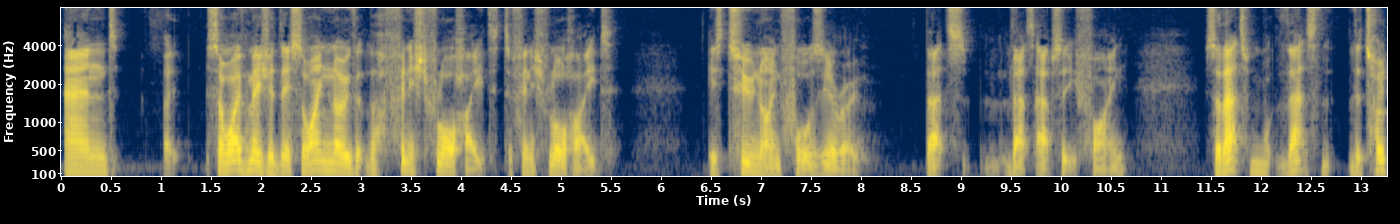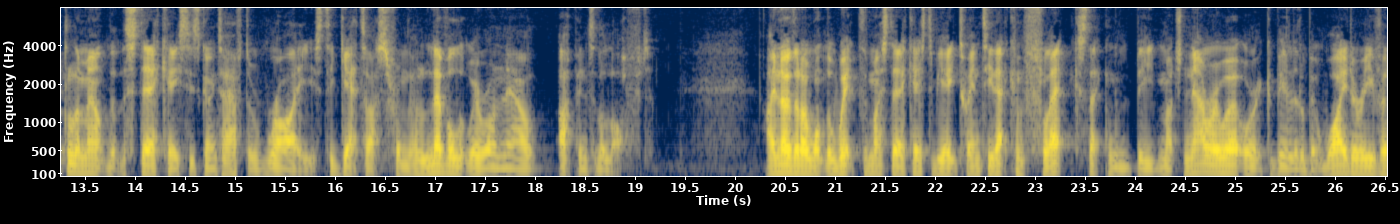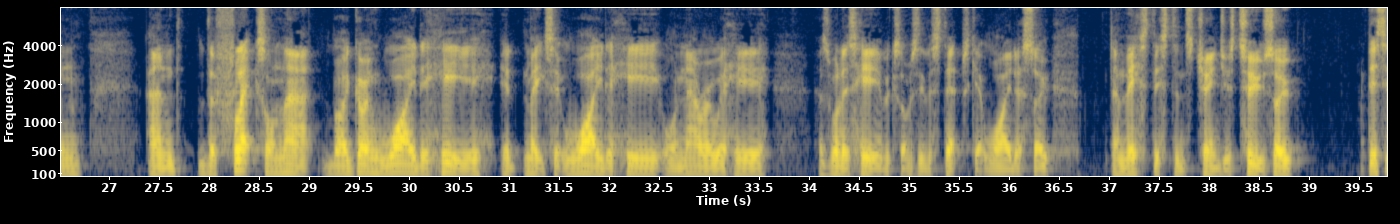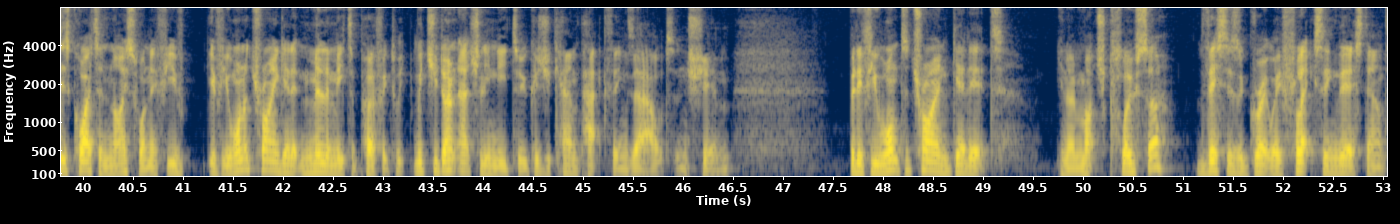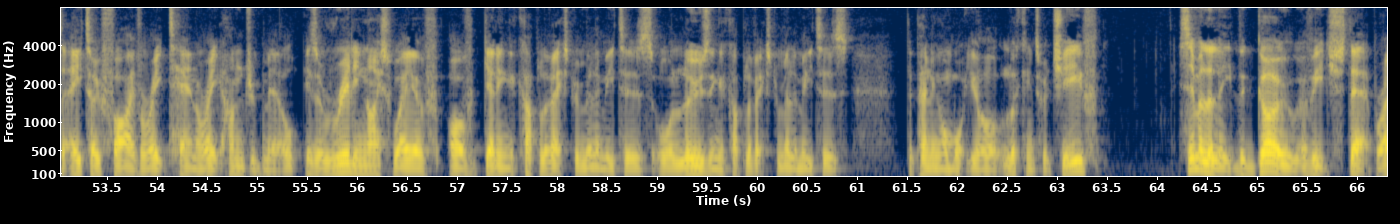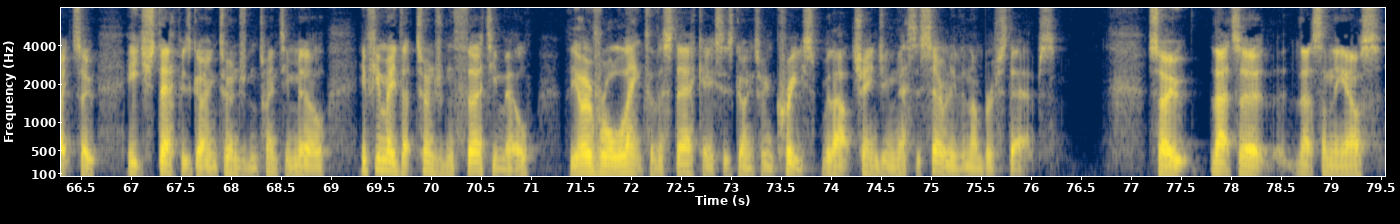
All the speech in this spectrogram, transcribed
And uh, so I've measured this, so I know that the finished floor height to finished floor height is 2940. That's, that's absolutely fine. So that's, that's the total amount that the staircase is going to have to rise to get us from the level that we're on now up into the loft. I know that I want the width of my staircase to be 820. That can flex, that can be much narrower or it could be a little bit wider even. And the flex on that, by going wider here, it makes it wider here or narrower here as well as here because obviously the steps get wider. So, and this distance changes too. So this is quite a nice one. If you if you want to try and get it millimeter perfect, which you don't actually need to because you can pack things out and shim. But if you want to try and get it you know, much closer. This is a great way, flexing this down to 805 or 810 or 800 mil is a really nice way of, of getting a couple of extra millimeters or losing a couple of extra millimeters depending on what you're looking to achieve. Similarly, the go of each step, right? So each step is going 220 mil. If you made that 230 mil, the overall length of the staircase is going to increase without changing necessarily the number of steps. So that's a that's something else.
